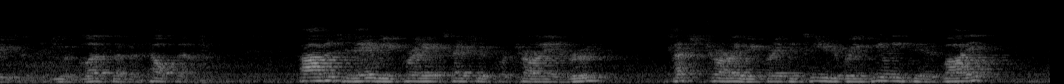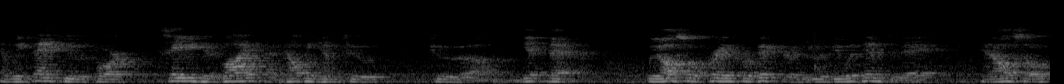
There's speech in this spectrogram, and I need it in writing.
reasons, that you would bless them and help them. Father, today we pray especially for Charlie and Ruth. Touch Charlie, we pray, continue to bring healing to his body, and we thank you for saving his life and helping him to, to uh, get better. We also pray for Victor, that you would be with him today, and also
